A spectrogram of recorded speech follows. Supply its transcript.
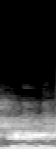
Cool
